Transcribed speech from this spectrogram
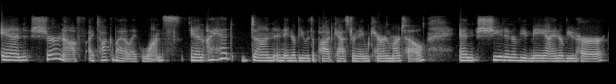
And sure enough, I talk about it like once. And I had done an interview with a podcaster named Karen Martell, and she had interviewed me. I interviewed her.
